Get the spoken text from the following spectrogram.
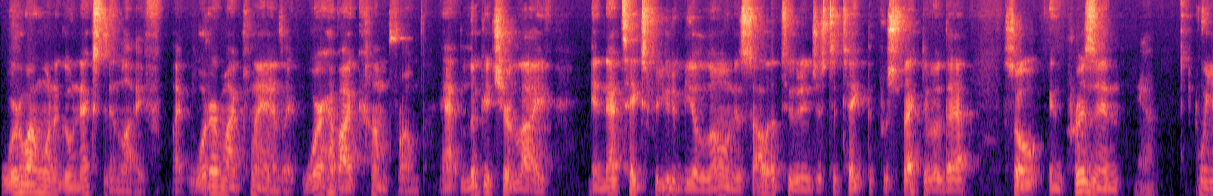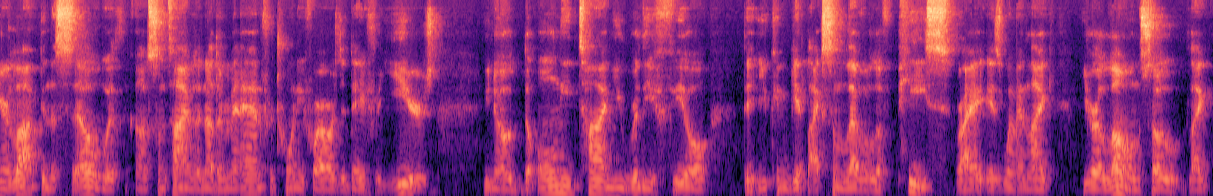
where do I want to go next in life? Like, what are my plans? Like, where have I come from? At, look at your life, and that takes for you to be alone in solitude and just to take the perspective of that. So in prison, yeah, when you're locked in the cell with uh, sometimes another man for 24 hours a day for years, you know, the only time you really feel that you can get like some level of peace, right, is when like you're alone. So like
